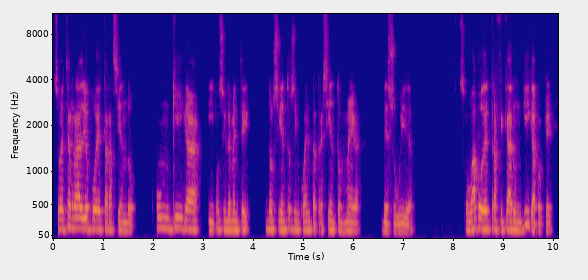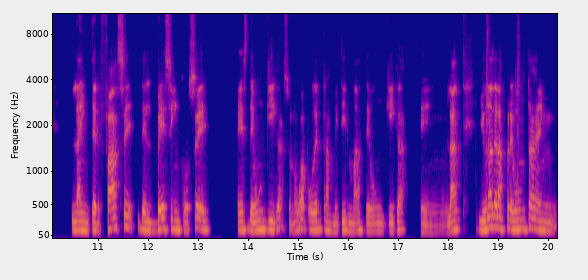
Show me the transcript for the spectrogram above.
So, este radio puede estar haciendo un giga y posiblemente 250, 300 megas de subida. So, va a poder traficar un giga porque la interfase del B5C es de un giga, so no va a poder transmitir más de un giga en LAN. Y una de las preguntas en,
